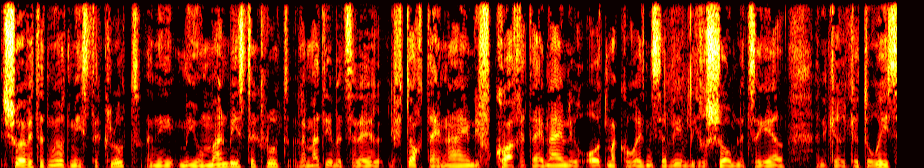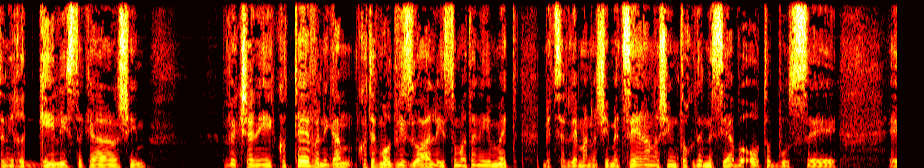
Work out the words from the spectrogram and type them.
שואב את הדמויות מהסתכלות, אני מיומן בהסתכלות, למדתי בבצלאל לפתוח את העיניים, לפקוח את העיניים, לראות מה קורה מסביב, לרשום, לצייר. אני קריקטוריסט, אני רגיל להסתכל על אנשים. וכשאני כותב, אני גם כותב מאוד ויזואלי, זאת אומרת, אני באמת מצלם אנשים, מצייר אנשים תוך כדי נסיעה באוטובוס, אה, אה,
